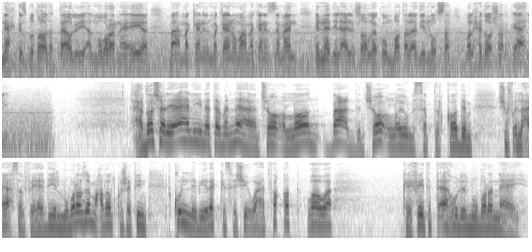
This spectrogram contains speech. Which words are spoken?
نحجز بطاقة التأهل للمباراة النهائية مهما كان المكان ومهما كان الزمان. النادي الأهلي إن شاء الله يكون بطل هذه النسخة وال11 يا أهلي. 11 يا أهلي نتمناها إن شاء الله. بعد إن شاء الله يوم السبت القادم نشوف إيه اللي هيحصل في هذه المباراة. زي ما حضراتكم شايفين الكل بيركز في شيء واحد فقط وهو كيفية التأهل للمباراة النهائية.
